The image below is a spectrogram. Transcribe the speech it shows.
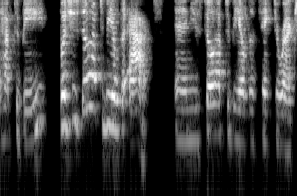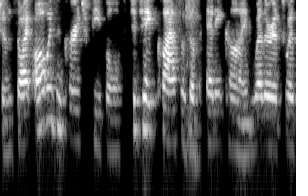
have to be but you still have to be able to act and you still have to be able to take direction so i always encourage people to take classes of any kind whether it's with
